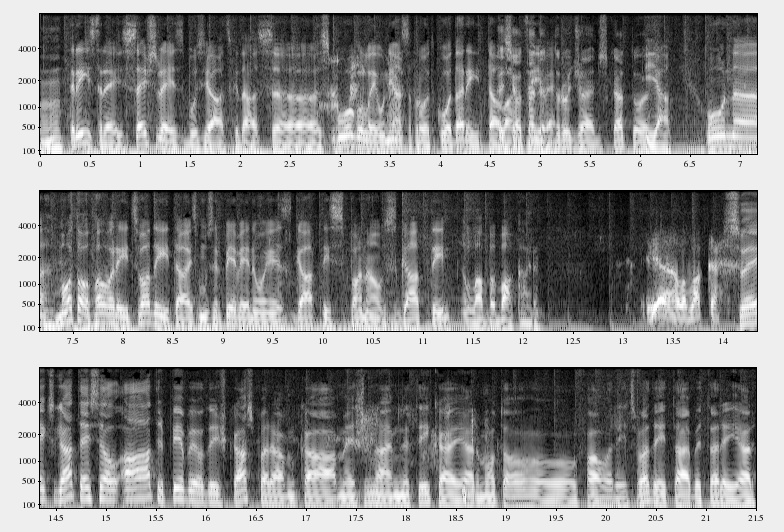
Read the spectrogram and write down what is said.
-huh. Trīs reizes, sešas reizes būs jāatskatās uh, spogulī un jāsaprot, ko darīt tālāk. Es jau tagad dzīvē. drudžēju skatos. Jā, un uh, moto favorīts vadītājs mums ir pievienojies Gatis Panavs. Gati, laba vakara! Jā, labvakar. Sveiks, Gati! Es vēl ātri piebildīšu Kasparam, kā mēs runājam ne tikai ar moto favorītu vadītāju, bet arī ar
